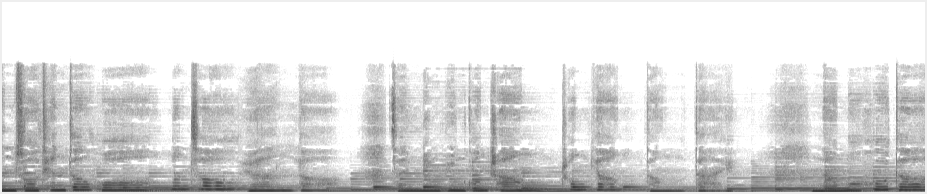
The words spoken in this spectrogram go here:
看昨天的我们走远了。在命运广场中央等待，那模糊的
